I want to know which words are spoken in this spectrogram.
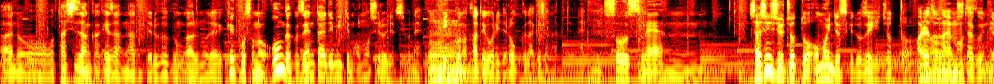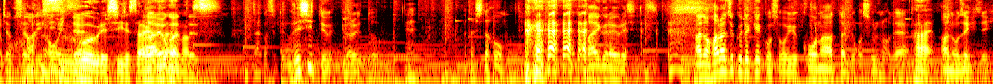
あの足し算掛け算になってる部分があるので結構その音楽全体で見ても面白いですよね、うん。一個のカテゴリーでロックだけじゃなくてね、うんそうですね。うん。写真集ちょっと重いんですけどぜひちょっとありがとうございます。自宅にでもめちゃくちゃ嬉しいあの置いて。すごい嬉しいです。ありがとうございあよかったまです。すなんかそうやって嬉しいって言われるとね渡した方もね。倍ぐらい嬉しいです。あの原宿で結構そういうコーナーあったりとかするので、はい。あのぜひぜひ。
